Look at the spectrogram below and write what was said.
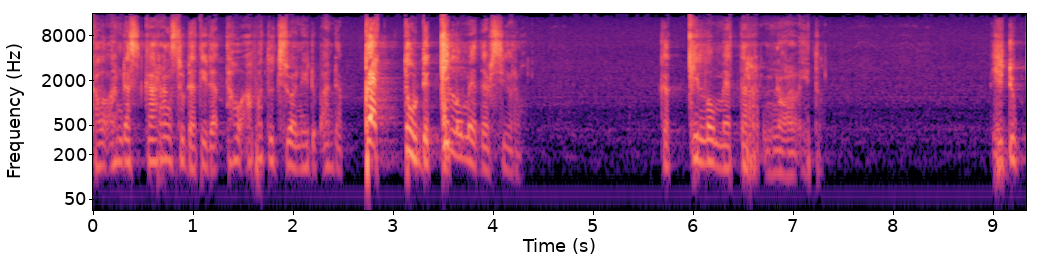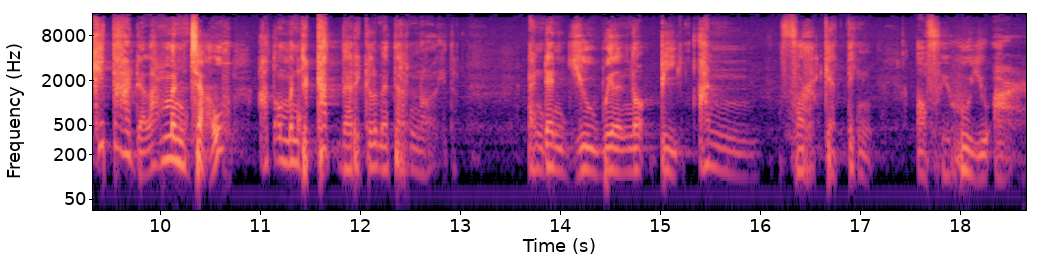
Kalau Anda sekarang sudah tidak tahu apa tujuan hidup Anda, back to the kilometer zero. Ke kilometer nol itu. Hidup kita adalah menjauh atau mendekat dari kilometer nol itu. And then you will not be unforgetting of who you are.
